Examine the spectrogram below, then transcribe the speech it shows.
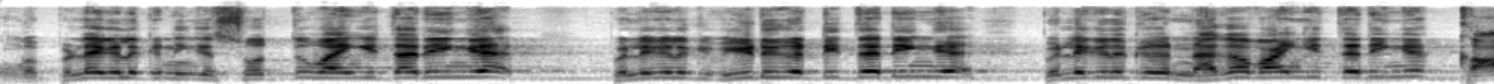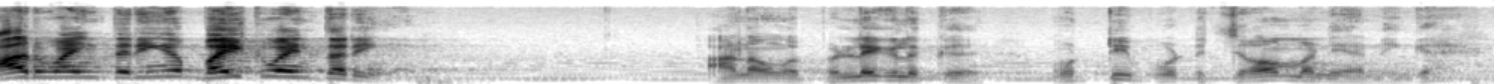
உங்கள் பிள்ளைகளுக்கு நீங்கள் சொத்து வாங்கி தரீங்க. பிள்ளைகளுக்கு வீடு கட்டி தரீங்க பிள்ளைகளுக்கு நகை வாங்கி தரீங்க கார் வாங்கி தரீங்க பைக் வாங்கி தரீங்க. ஆனால் உங்கள் பிள்ளைகளுக்கு முட்டி போட்டு ஜெபம் பண்ணியா நீங்கள்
